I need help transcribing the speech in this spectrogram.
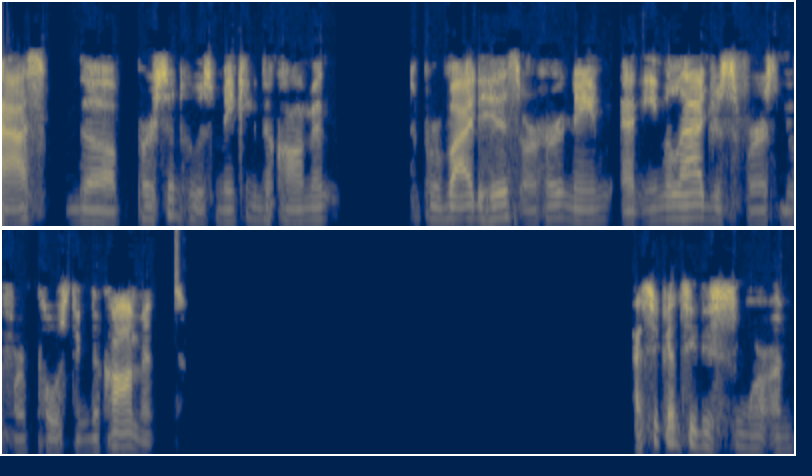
ask the person who is making the comment to provide his or her name and email address first before posting the comment. As you can see, this is more on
